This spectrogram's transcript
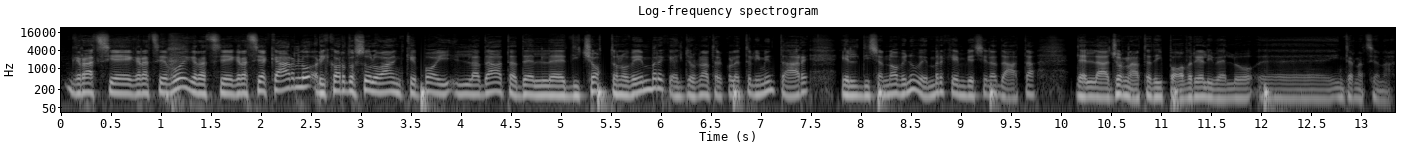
Grazie, grazie a voi, grazie, grazie a Carlo. Ricordo solo anche poi la data del 18 novembre, che è il giornata del colletto alimentare, e il 19 novembre, che è invece la data della giornata dei poveri a livello eh, internazionale.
